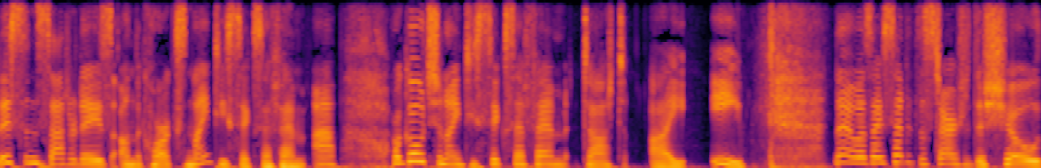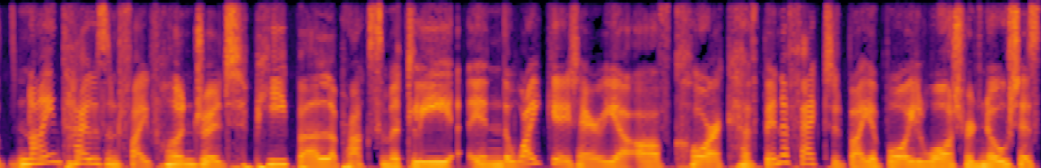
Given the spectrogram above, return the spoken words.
Listen Saturdays on the Cork's 96FM app or go to 96fm.ie. Now, as I said at the start of the show, 9,500 people approximately in the Whitegate area of Cork have been affected by a boil water notice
